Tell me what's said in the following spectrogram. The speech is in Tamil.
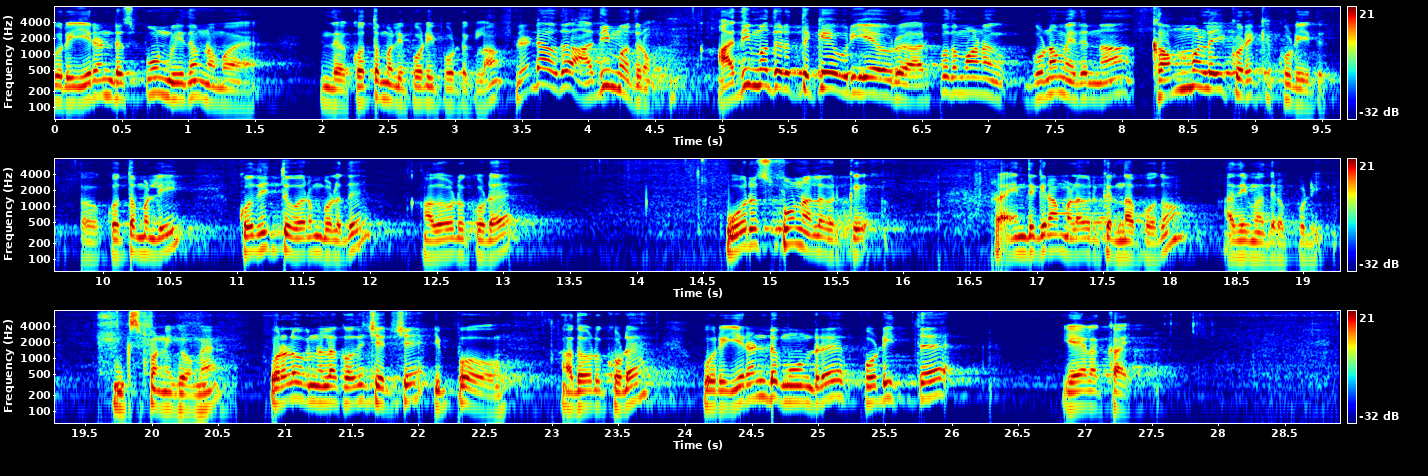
ஒரு இரண்டு ஸ்பூன் வீதம் நம்ம இந்த கொத்தமல்லி பொடி போட்டுக்கலாம். ரெண்டாவது அதிமதுரம். அதிமதுரத்துக்கே உரிய ஒரு அற்புதமான குணம் எதுன்னா கம்மலை குறைக்கக்கூடியது. கொத்தமல்லி கொதித்து வரும் பொழுது அதோடு கூட ஒரு ஸ்பூன் அளவிற்கு ஒரு ஐந்து கிராம் அளவிற்கு இருந்தால் போதும். அதிமதுர பொடி. மிக்ஸ் பண்ணிக்கோங்க. ஓரளவுக்கு நல்லா கொதிச்சிருச்சு. இப்போது அதோடு கூட ஒரு இரண்டு மூன்று பொடித்த ஏலக்காய்.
